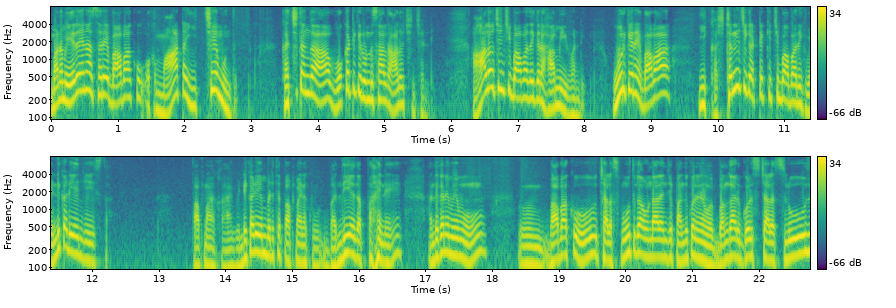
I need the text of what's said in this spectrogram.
మనం ఏదైనా సరే బాబాకు ఒక మాట ఇచ్చే ముందు ఖచ్చితంగా ఒకటికి రెండుసార్లు ఆలోచించండి. ఆలోచించి బాబా దగ్గర హామీ ఇవ్వండి. ఊరికేనే బాబా ఈ కష్టం నుంచి గట్టెక్కించి బాబా నీకు వెండి కడి ఏం చేయిస్తా? పాప మాకు వెండి కడి ఏం పెడితే పాప ఆయనకు బందీయే తప్ప ఆయనే. అందుకనే మేము బాబాకు చాలా స్మూత్గా ఉండాలని చెప్పి అందుకని నేను బంగారు గొలుసు చాలా స్లూజ్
